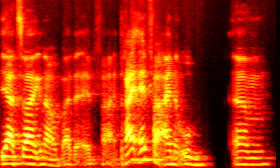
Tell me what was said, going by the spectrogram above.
Ja, zwei, genau, beide Elbvereine. Drei Elbvereine oben. Ähm,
